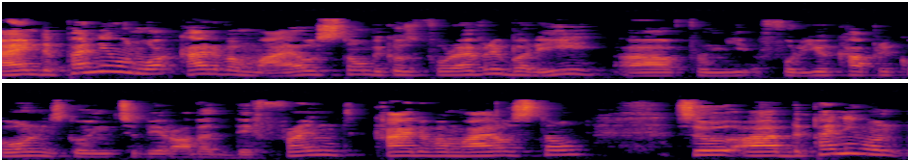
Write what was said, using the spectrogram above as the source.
And depending on what kind of a milestone, because for everybody, uh, from you, for you Capricorn, is going to be rather different kind of a milestone. So uh, depending on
